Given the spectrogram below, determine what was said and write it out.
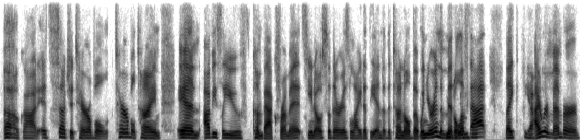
Oh God, it's such a terrible, terrible time. And obviously you've come back from it, you know, so there is light at the end of the tunnel. But when you're in the middle mm-hmm. of that, like yeah. I remember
